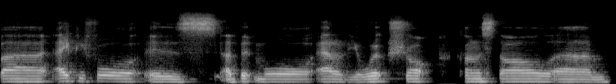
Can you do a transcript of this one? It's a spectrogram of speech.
but AP4 is a bit more out of your workshop kind of style. Um,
